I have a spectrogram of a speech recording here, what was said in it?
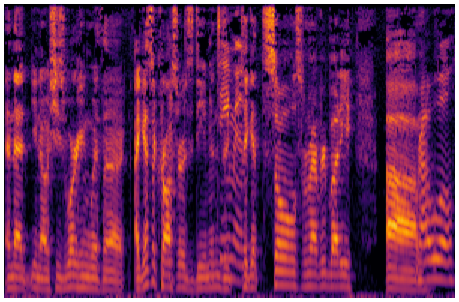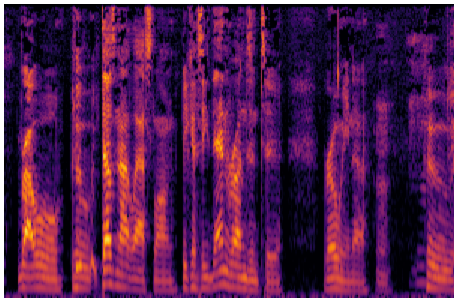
and that you know she's working with a I guess a crossroads demon, to, Demon. to get souls from everybody. Um, Raul. Raul, who does not last long because he then runs into Rowena, who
